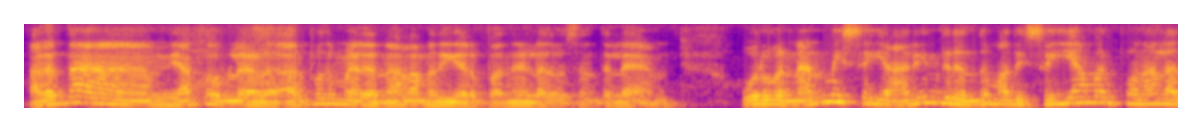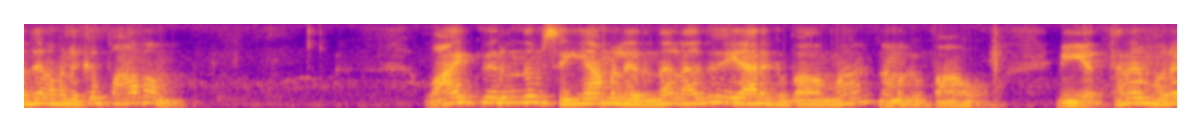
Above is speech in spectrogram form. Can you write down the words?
அதைத்தான் யாக்கோப்ல அற்புதமாக நாலாம் அதிகாரம் பதினேழாவது வருஷத்துல ஒருவன் நன்மை செய்ய அறிந்திருந்தும் அதை செய்யாமல் போனால் அது அவனுக்கு பாவம். வாய்ப்பு இருந்தும் செய்யாமல் இருந்தால் அது யாருக்கு பாவமா? நமக்கு பாவம். நீ எத்தனை முறை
